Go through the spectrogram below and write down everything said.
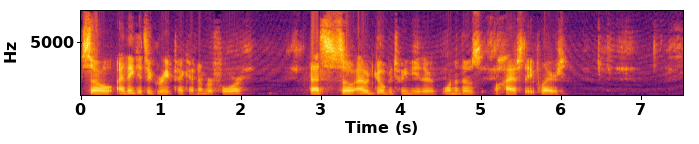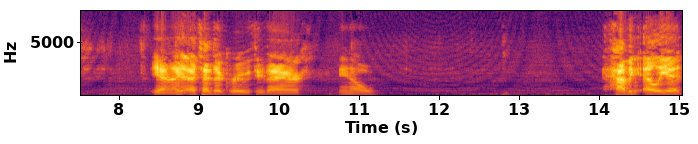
So I think it's a great pick at number four. That's so I would go between either one of those Ohio State players. Yeah, I, I tend to agree with you there. You know, having Elliott,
